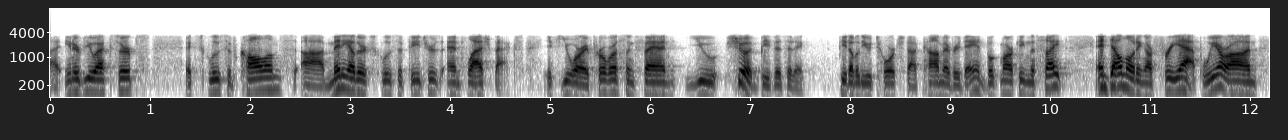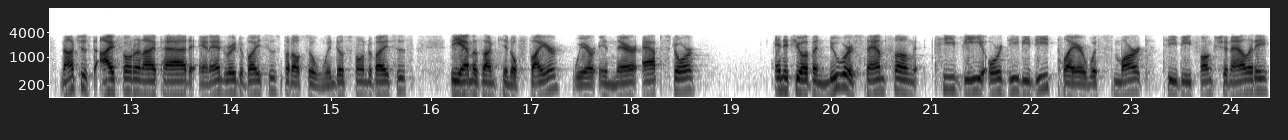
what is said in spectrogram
uh, interview excerpts, exclusive columns, uh, many other exclusive features, and flashbacks. If you are a pro wrestling fan, you should be visiting pwtorch.com every day and bookmarking the site and downloading our free app. We are on not just iPhone and iPad and Android devices, but also Windows Phone devices. The Amazon Kindle Fire, we are in their app store. And if you have a newer Samsung TV or DVD player with smart TV functionality,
